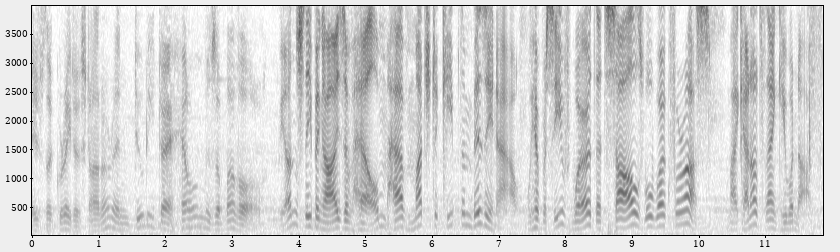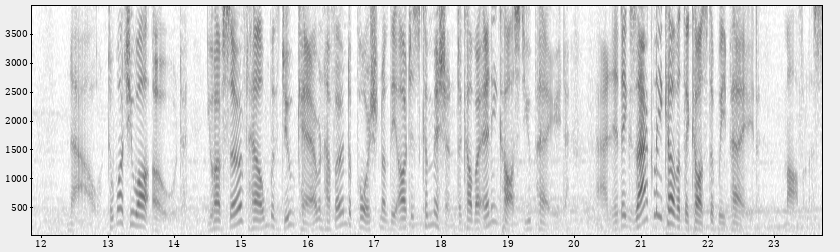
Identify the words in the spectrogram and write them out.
is the greatest honor, and duty to Helm is above all. The unsleeping eyes of Helm have much to keep them busy now. We have received word that Sarles will work for us. I cannot thank you enough. Now, to what you are owed. You have served Helm with due care and have earned a portion of the artist's commission to cover any cost you paid. And it exactly covered the cost that we paid. Marvelous.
